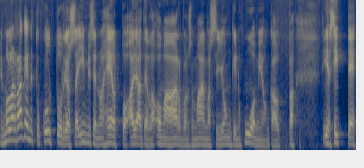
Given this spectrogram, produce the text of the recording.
et me ollaan rakennettu kulttuuri, jossa ihmisen on helppo ajatella omaa arvonsa maailmassa jonkin huomion kautta ja sitten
